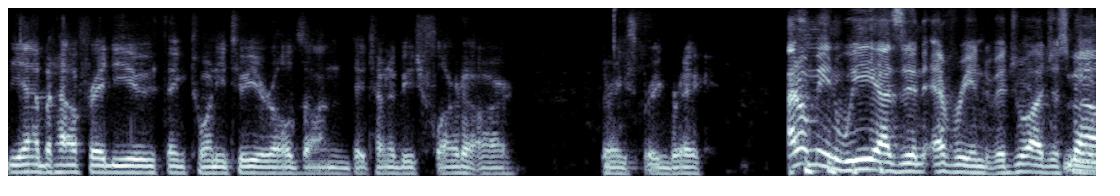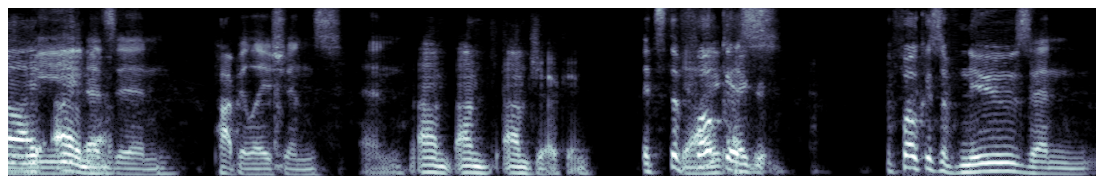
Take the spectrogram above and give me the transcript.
Yeah, but how afraid do you think 22 year olds on Daytona Beach, Florida, are during spring break? I don't mean we as in every individual. I just No, mean we I as in populations, and I'm I'm I'm joking. it's the Yeah, I- I focus, the focus of news and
